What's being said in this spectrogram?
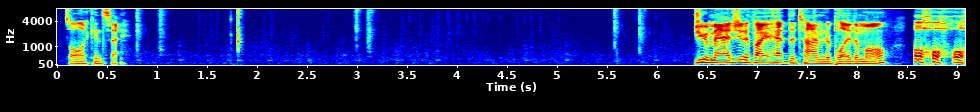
That's all I can say. Do you imagine if I had the time to play them all? Oh, ho, ho.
